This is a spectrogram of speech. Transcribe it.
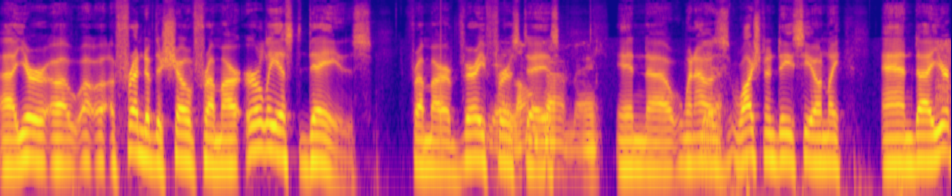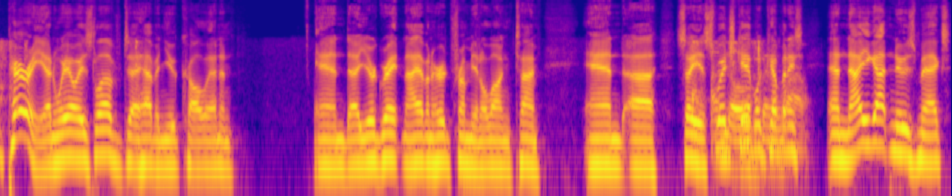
uh, you're uh, a friend of the show from our earliest days, from our very Yeah, first days time, in uh, when I was Washington D.C. only. And uh, you're Perry, and we always loved uh, having you call in, and and uh, you're great. And I haven't heard from you in a long time. And uh, so you switched cable companies, and now you got Newsmax.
